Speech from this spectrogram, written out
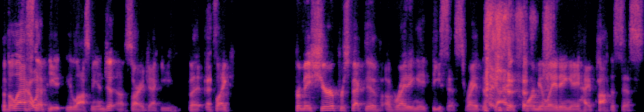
but the last step he, he lost me and just, oh, sorry Jacky but it's like from a sure perspective of writing a thesis, right? This guy is formulating a hypothesis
